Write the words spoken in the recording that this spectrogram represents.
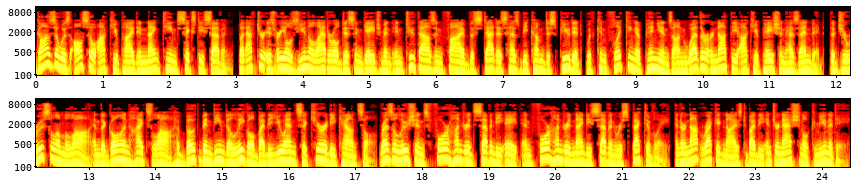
Gaza was also occupied in 1967, but after Israel's unilateral disengagement in 2005 the status has become disputed, with conflicting opinions on whether or not the occupation has ended. The Jerusalem Law and the Golan Heights Law have both been deemed illegal by the UN Security Council resolutions 478 and 497 respectively, and are not recognized by the international community.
